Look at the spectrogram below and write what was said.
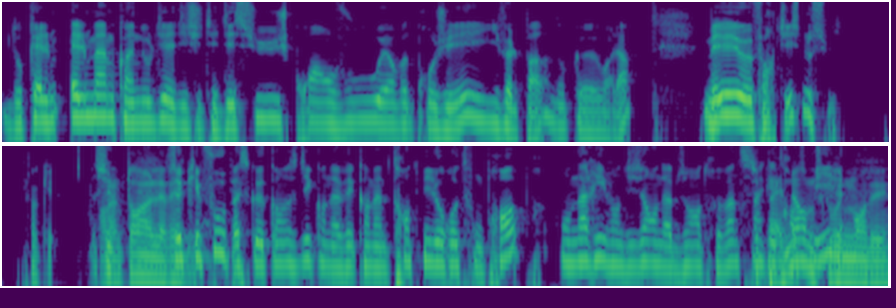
Donc elle- elle-même, quand elle nous le dit, elle dit j'étais déçu, je crois en vous et en votre projet, ils veulent pas, donc euh, voilà. Mais euh, Fortis nous suit. Ok. En Ce, même temps, elle avait- ce qui est fou, parce que quand on se dit qu'on avait quand même 30 000 euros de fonds propres, on arrive en disant on a besoin entre 25 c'est pas et 30 énorme ce 000 que vous demandez.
